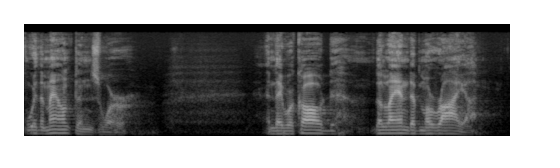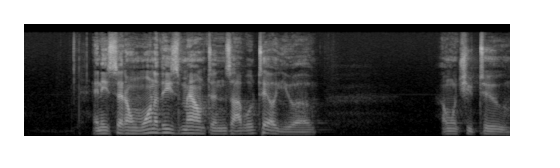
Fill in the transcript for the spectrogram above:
where the mountains were. And they were called the land of Moriah. And he said, On one of these mountains, I will tell you of, I want you to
